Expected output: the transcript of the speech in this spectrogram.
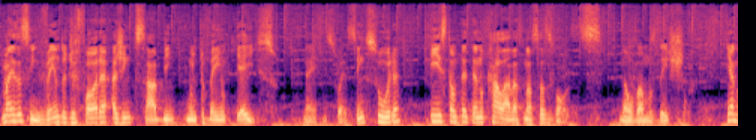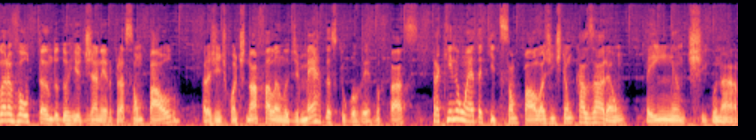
mas assim, vendo de fora, a gente sabe muito bem o que é isso, né? Isso é censura e estão tentando calar as nossas vozes. Não vamos deixar. E agora voltando do Rio de Janeiro para São Paulo, para a gente continuar falando de merdas que o governo faz. Para quem não é daqui de São Paulo, a gente tem um casarão bem antigo na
